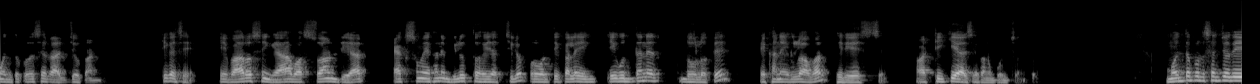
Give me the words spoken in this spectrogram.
মধ্যপ্রদেশের রাজ্য প্রাণী, ঠিক আছে? এই বারোসিঙ্গা বা সোয়াম্প ডিয়ার একসময় এখানে বিলুপ্ত হয়ে যাচ্ছিল, পরবর্তীকালে এই এই উদ্যানের দৌলতে এখানে এগুলো আবার ফিরে এসছে আর টিকে আছে এখনও পর্যন্ত। মধ্যপ্রদেশের যদি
